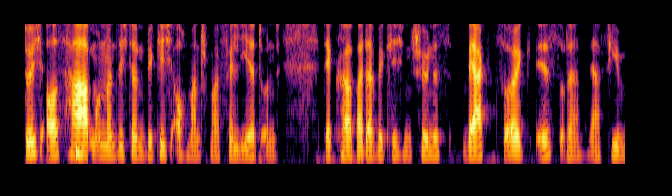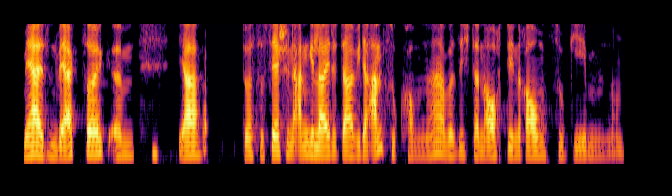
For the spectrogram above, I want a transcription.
durchaus mhm. haben und man sich dann wirklich auch manchmal verliert und der Körper da wirklich ein schönes Werkzeug ist oder ja, viel mehr als ein Werkzeug. Ähm, mhm. ja, du hast das sehr schön angeleitet, da wieder anzukommen, ne? aber sich dann auch den Raum zu geben, ne?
